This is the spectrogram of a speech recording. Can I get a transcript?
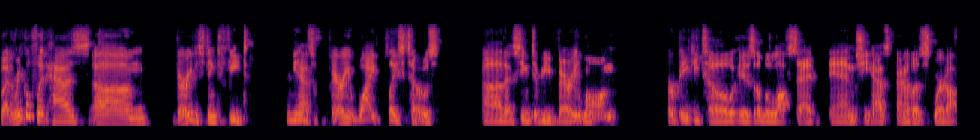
But Wrinklefoot has um, very distinct feet. He Mhm. has very wide place toes uh, that seem to be very long. Her pinky toe is a little offset, and she has kind of a squared off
